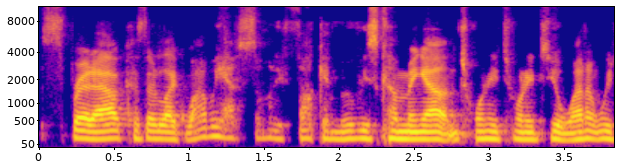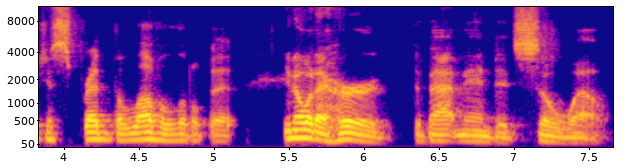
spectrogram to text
spread out because they're like, why do we have so many fucking movies coming out in 2022? Why don't we just spread the love a little bit? You know what I heard? The Batman did so well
